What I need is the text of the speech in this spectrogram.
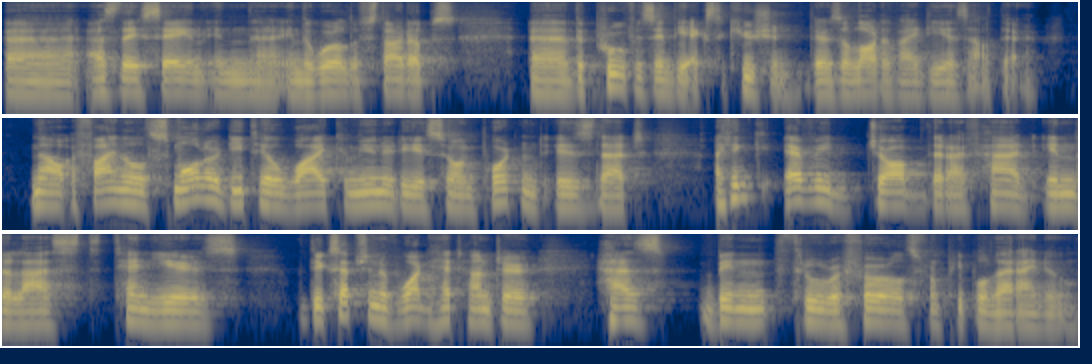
Uh, as they say in, in, uh, in, the world of startups, the proof is in the execution. There's a lot of ideas out there. Now, a final smaller detail why community is so important is that I think every job that I've had in the last 10 years, with the exception of one headhunter, has been through referrals from people that I knew.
